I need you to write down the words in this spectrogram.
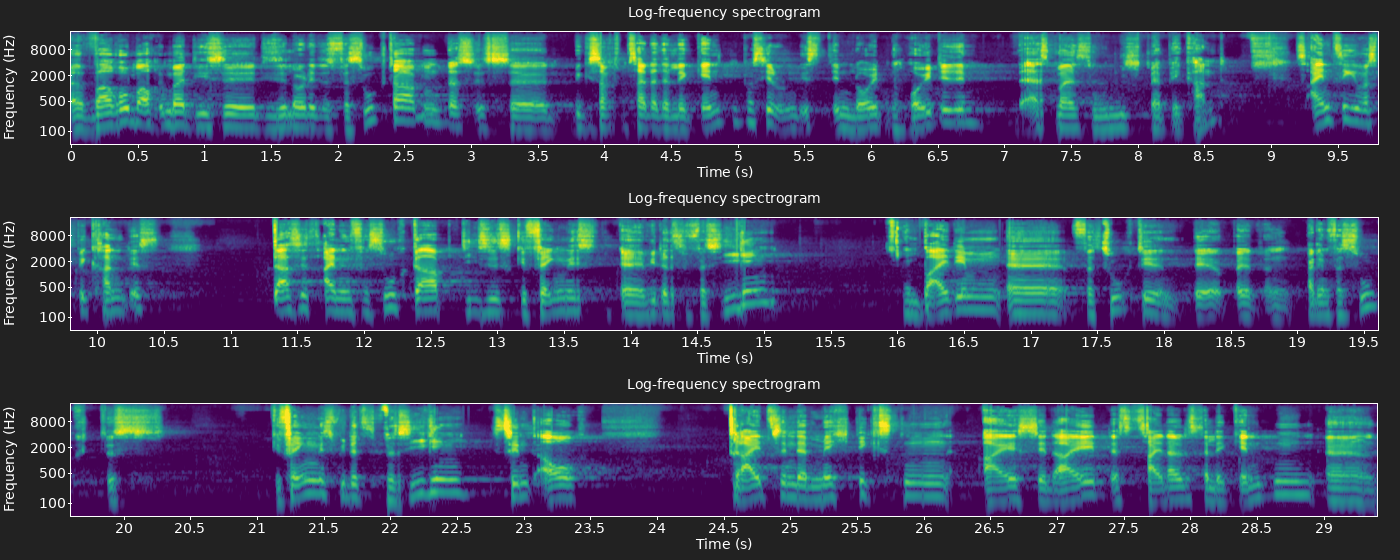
Äh, warum auch immer diese, diese Leute das versucht haben, das ist, äh, wie gesagt, im Zeitalter der Legenden passiert und ist den Leuten heute erstmal so nicht mehr bekannt. Das Einzige, was bekannt ist, dass es einen Versuch gab, dieses Gefängnis äh, wieder zu versiegeln. Und bei dem, äh, Versuch, der, der, bei dem Versuch des Gefängnis wieder zu versiegeln, sind auch 13 der mächtigsten Aes Sedai des Zeitalters der Legenden, äh,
